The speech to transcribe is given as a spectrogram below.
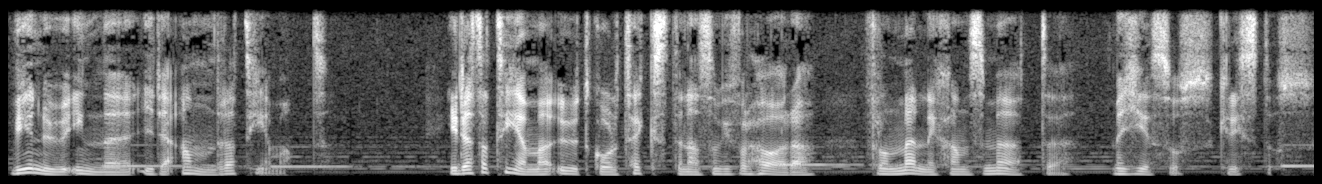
Vi är nu inne i det andra temat. I detta tema utgår texterna som vi får höra från människans möte med Jesus Kristus.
